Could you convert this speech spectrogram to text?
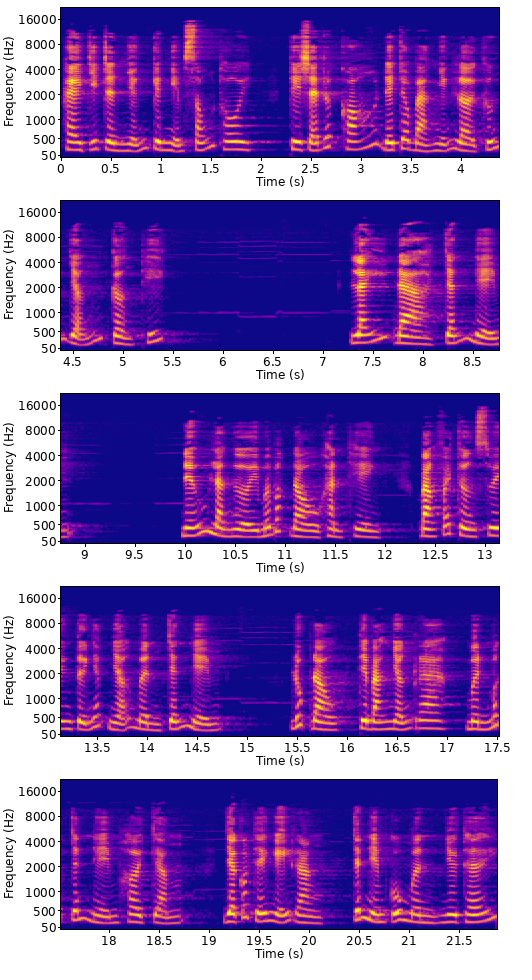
hay chỉ trình những kinh nghiệm xấu thôi, thì sẽ rất khó để cho bạn những lời hướng dẫn cần thiết. Lấy đà chánh niệm nếu là người mới bắt đầu hành thiền, bạn phải thường xuyên tự nhắc nhở mình chánh niệm. Lúc đầu thì bạn nhận ra mình mất chánh niệm hơi chậm và có thể nghĩ rằng chánh niệm của mình như thế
